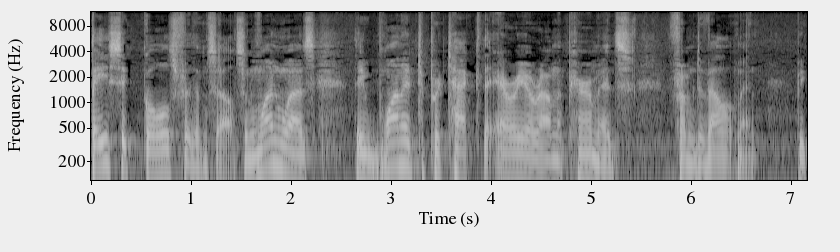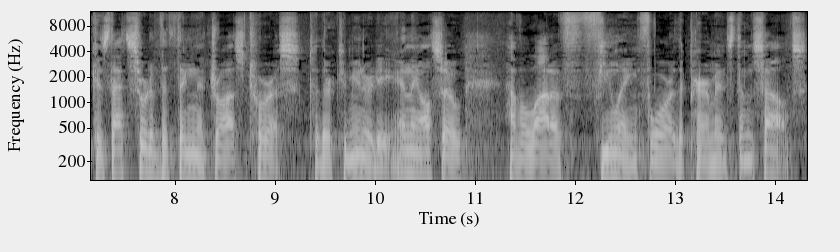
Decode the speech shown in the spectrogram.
basic goals for themselves. And one was they wanted to protect the area around the pyramids from development because that's sort of the thing that draws tourists to their community. And they also have a lot of feeling for the pyramids themselves.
